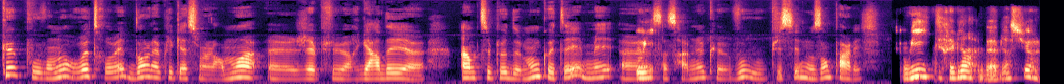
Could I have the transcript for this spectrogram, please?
que pouvons-nous retrouver dans l'application? Alors moi, euh, j'ai pu regarder euh, un petit peu de mon côté, mais ça sera mieux que vous, vous puissiez nous en parler. Oui, très bien, bah, bien sûr.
